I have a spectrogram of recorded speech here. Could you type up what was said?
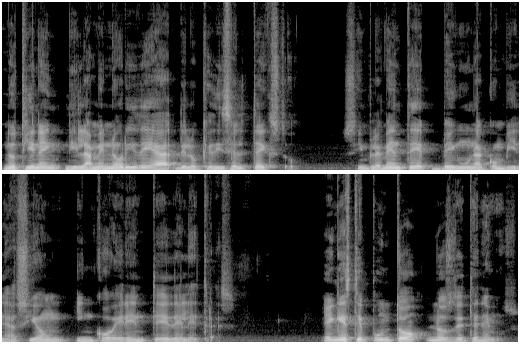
no tienen ni la menor idea de lo que dice el texto, simplemente ven una combinación incoherente de letras. En este punto nos detenemos.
